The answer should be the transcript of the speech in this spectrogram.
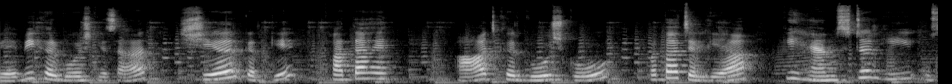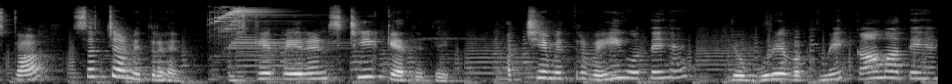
वह भी खरगोश के साथ शेयर करके खाता है। आज खरगोश को पता चल गया कि हैमस्टर ही उसका सच्चा मित्र है। उसके पेरेंट्स ठीक कहते थे। अच्छे मित्र वही होते हैं जो बुरे वक्त में काम आते हैं।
